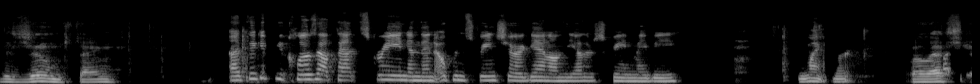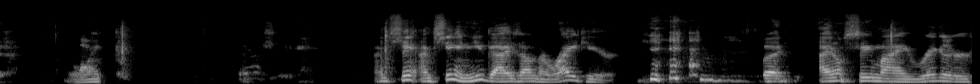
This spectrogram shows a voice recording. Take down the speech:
the Zoom thing. I think if you close out that screen and then open screen share again on the other screen, maybe it might work. Well, that's link. Let's see. I'm seeing, I'm seeing you guys on the right here, but I don't see my regular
